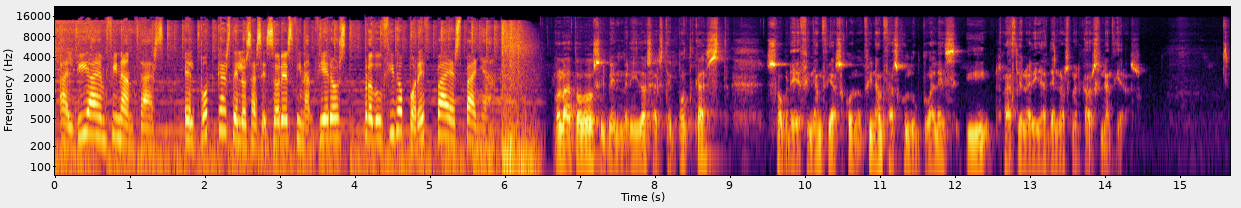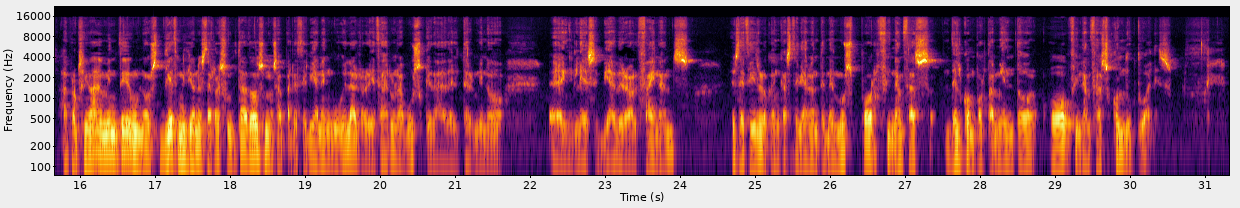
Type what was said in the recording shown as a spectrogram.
Al Día en Finanzas, el podcast de los asesores financieros producido por EFPA España. Hola a todos y bienvenidos a este podcast sobre finanzas, conductuales y racionalidad en los mercados financieros. Aproximadamente unos 10 millones de resultados nos aparecerían en Google al realizar una búsqueda del término eh, inglés Behavioral Finance es decir, lo que en castellano entendemos por finanzas del comportamiento o finanzas conductuales.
